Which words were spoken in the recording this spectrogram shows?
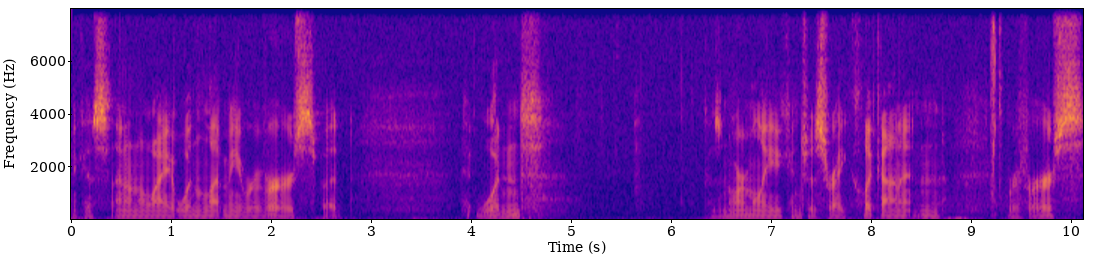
I guess I don't know why it wouldn't let me reverse, but it wouldn't. Because normally you can just right click on it and reverse.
